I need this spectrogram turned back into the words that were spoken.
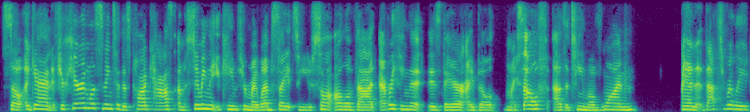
So, again, if you're here and listening to this podcast, I'm assuming that you came through my website. So, you saw all of that. Everything that is there, I built myself as a team of one. And that's really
